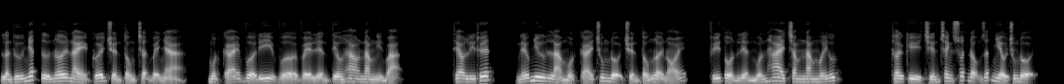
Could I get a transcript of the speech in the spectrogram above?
Lần thứ nhất từ nơi này cưỡi truyền thống trận về nhà, một cái vừa đi vừa về liền tiêu hao năm nghìn vạn. Theo lý thuyết, nếu như là một cái trung đội truyền thống lời nói, phí tổn liền muốn hai trăm năm mươi ức thời kỳ chiến tranh xuất động rất nhiều trung đội,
